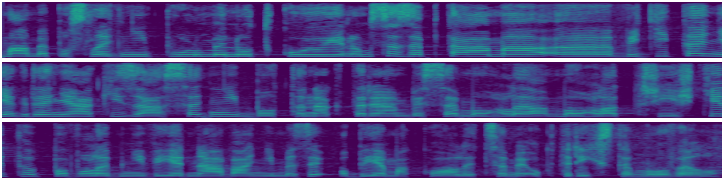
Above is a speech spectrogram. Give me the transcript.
Máme poslední půl minutku, jenom se zeptám, eh, vidíte někde nějaký zásadní bod, na kterém by se mohla, mohla tříštit povolební vyjednávání mezi oběma koalicemi, o kterých jste mluvil?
